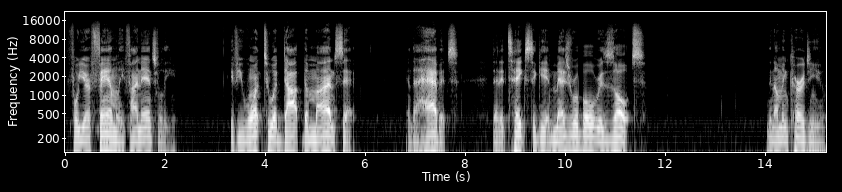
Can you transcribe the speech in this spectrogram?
for your family financially. If you want to adopt the mindset and the habits that it takes to get measurable results, then I'm encouraging you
